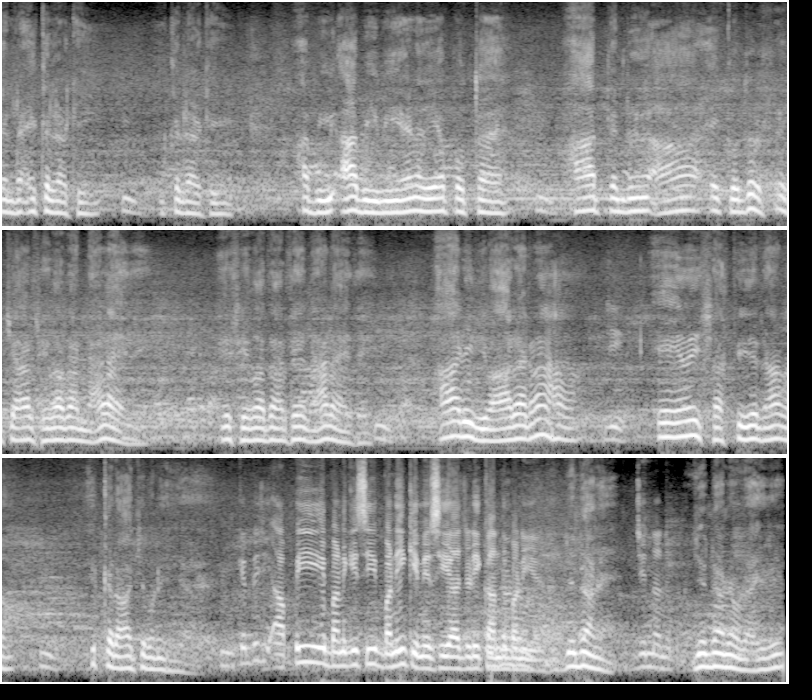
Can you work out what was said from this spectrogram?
ਤਿੰਨ ਇੱਕ ਲੜਕੀ ਇੱਕ ਲੜਕੀ। ਆ ਵੀ ਆ ਬੀਵੀ ਹੈ ਇਹਨਾਂ ਦੇ ਆ ਪੋਤਾ ਹੈ। ਆ ਤਿੰਨ ਆ ਇੱਕ ਉਧਰ ਚਾਰ ਸੇਵਾਦਾਰ ਨਾਲ ਆਏ ਨੇ। ਇਹ ਸੇਵਾਦਾਰ ਤੇ ਨਾਲ ਆਏ ਤੇ। ਆ ਜਿਹੜੀ ਦੀਵਾਰ ਹੈ ਨਾ ਆਹ ਜੀ। ਇਹ ਇਹਨਾਂ ਦੀ ਸ਼ਕਤੀ ਦੇ ਨਾਲ ਇੱਕ ਰਾਜ ਬਣੀ ਹੈ। ਕਹਿੰਦੇ ਜੀ ਆਪੇ ਹੀ ਇਹ ਬਣ ਗਈ ਸੀ ਬਣੀ ਕਿਵੇਂ ਸੀ ਆ ਜਿਹੜੀ ਕੰਧ ਬਣੀ ਹੈ? ਜਿਨ੍ਹਾਂ ਨੇ। ਜਿਨ੍ਹਾਂ ਨੇ। ਜਿਨ੍ਹਾਂ ਨੇ ਬਣਾਈ ਸੀ।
